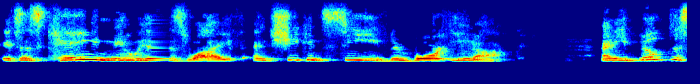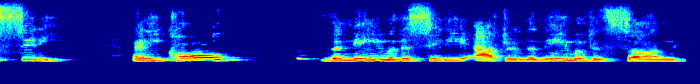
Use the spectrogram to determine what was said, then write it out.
It says Cain knew his wife, and she conceived and bore Enoch. And he built a city, and he called the name of the city after the name of his son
